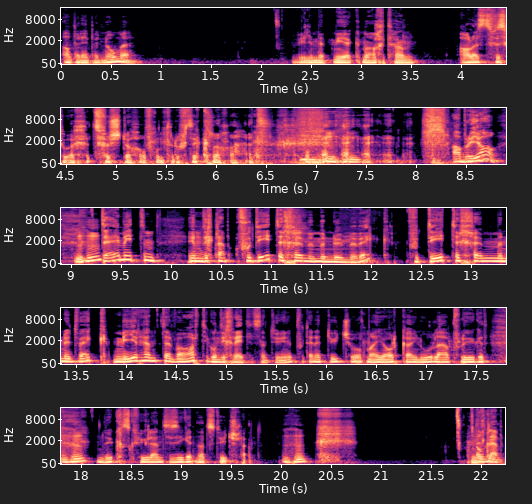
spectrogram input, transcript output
Aber eben nur, weil ich mir die Mühe gemacht habe, alles zu versuchen zu verstehen, was er rausgelassen hat. Aber ja, der mit dem, und ich glaube, von dort kommen wir nicht mehr weg. Von dort kommen wir nicht weg. Wir haben die Erwartung, und ich rede jetzt natürlich nicht von den Deutschen, die auf Mallorca in Urlaub fliegen und wirklich das Gefühl haben, sie seien noch zu Deutschland. Und ich glaube,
